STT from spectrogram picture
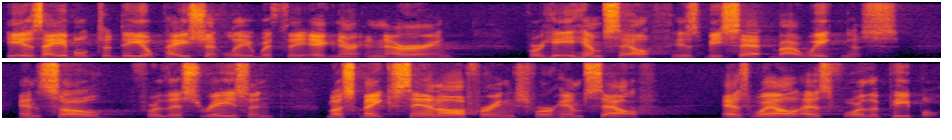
He is able to deal patiently with the ignorant and erring, for he himself is beset by weakness, and so, for this reason, must make sin offerings for himself as well as for the people.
